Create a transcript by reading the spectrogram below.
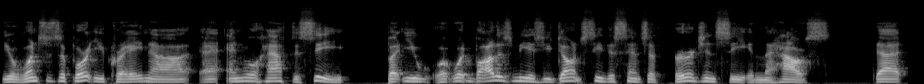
you know wants to support Ukraine, uh, and we'll have to see. But you, what bothers me is you don't see the sense of urgency in the House that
